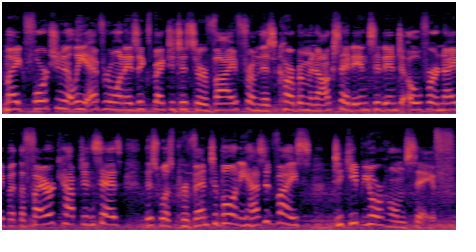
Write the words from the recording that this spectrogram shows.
Mike, fortunately, everyone is expected to survive from this carbon monoxide incident overnight, but the fire captain says this was preventable and he has advice to keep your home safe.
